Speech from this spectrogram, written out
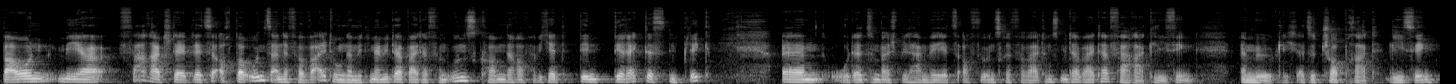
bauen mehr Fahrradstellplätze auch bei uns an der Verwaltung, damit mehr Mitarbeiter von uns kommen. Darauf habe ich ja den direktesten Blick. Ähm, oder zum Beispiel haben wir jetzt auch für unsere Verwaltungsmitarbeiter Fahrradleasing ermöglicht, also Jobradleasing.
